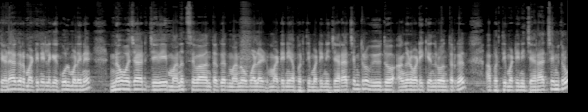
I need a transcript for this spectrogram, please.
તેડાગર માટેની, એટલે કે કુલ મળીને નવ હજાર જેવી માનદ સેવા અંતર્ગત માનવ બળ માટેની આ ભરતી માટેની જાહેરાત છે મિત્રો. વિવિધ આંગણવાડી કેન્દ્રો અંતર્ગત આ ભરતી માટેની જાહેરાત છે મિત્રો.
